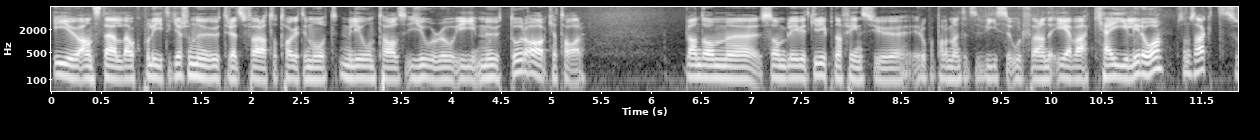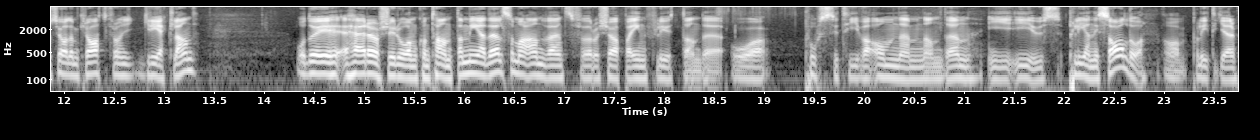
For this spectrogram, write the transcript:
EU-anställda och politiker som nu utreds för att ha tagit emot miljontals euro i mutor av Qatar. Bland de eh, som blivit gripna finns ju Europaparlamentets vice ordförande Eva Kaili då, som sagt, socialdemokrat från Grekland. Och då är, här rör sig då om kontanta medel som har använts för att köpa inflytande och positiva omnämnanden i EUs plenisal då av politiker.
